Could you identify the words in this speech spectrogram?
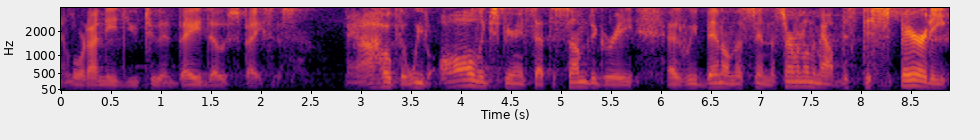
And Lord, I need you to invade those spaces. Man, I hope that we've all experienced that to some degree as we've been on this in the Sermon on the Mount, this disparity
